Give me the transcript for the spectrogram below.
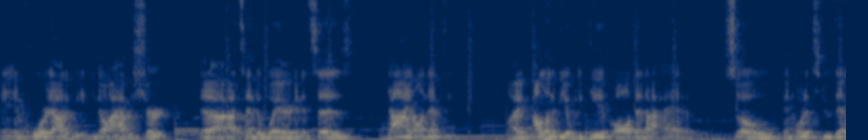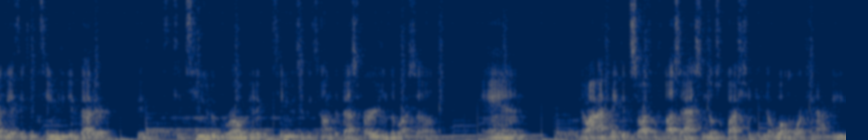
and, and pour it out of me. You know, I have a shirt that I, I tend to wear and it says die on empty. Like I want to be able to give all that I have. So in order to do that, we have to continue to get better. We have to continue to grow. We have to continue to become the best versions of ourselves. And you know, I think it starts with us asking those questions. You know, what more can I be?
